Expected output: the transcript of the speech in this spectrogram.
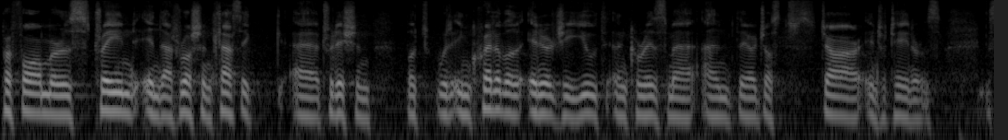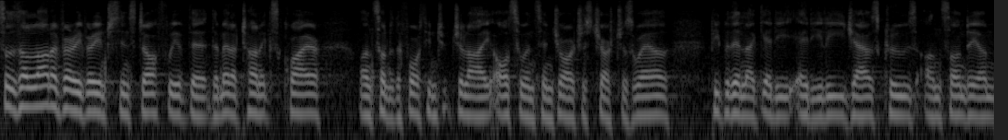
performers, trained in that Russian classic uh, tradition, but with incredible energy, youth, and charisma. And they're just star entertainers. So there's a lot of very, very interesting stuff. We have the the Metatonics Choir on Sunday the 14th of July, also in St George's Church as well people then like Eddie Eddie Lee Jazz Cruise on Sunday on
